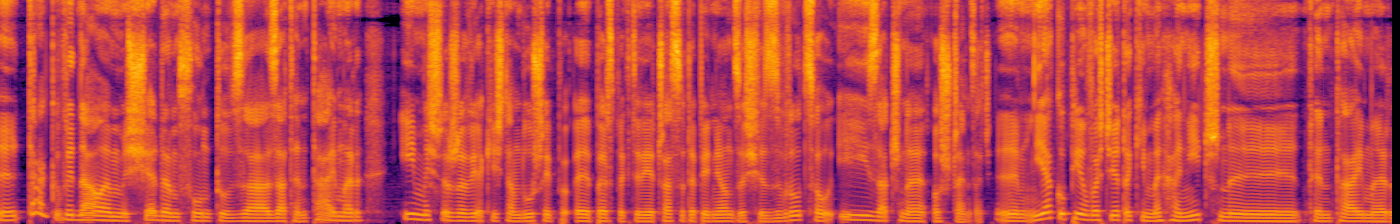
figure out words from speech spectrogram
Y, tak, wydałem 7 funtów za, za ten timer i myślę, że w jakiejś tam dłuższej e, perspektywie czasu te pieniądze się zwrócą i zacznę oszczędzać. Ja kupiłem właściwie taki mechaniczny ten timer,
